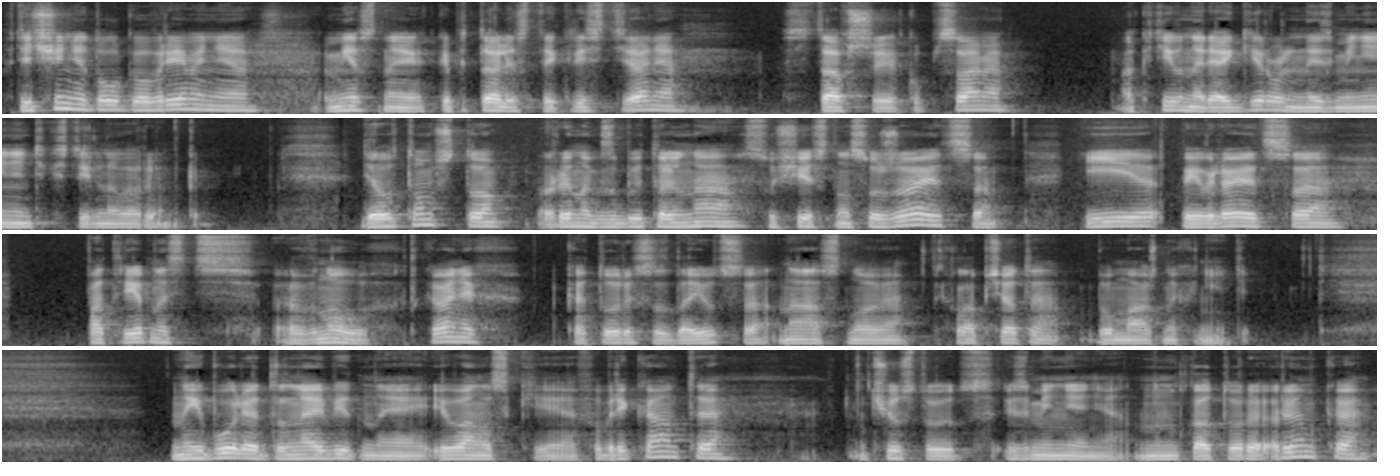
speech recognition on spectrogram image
В течение долгого времени местные капиталисты и крестьяне, ставшие купцами, активно реагировали на изменения текстильного рынка. Дело в том, что рынок сбыта льна существенно сужается, и появляется потребность в новых тканях, которые создаются на основе хлопчатобумажных нитей. Наиболее дальновидные ивановские фабриканты чувствуют изменения номенклатуры рынка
